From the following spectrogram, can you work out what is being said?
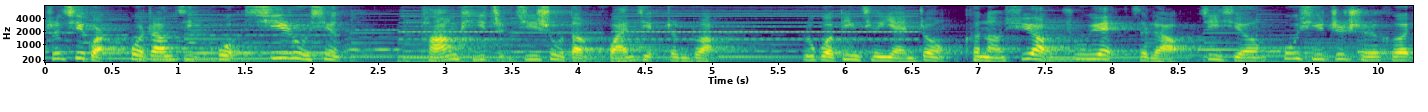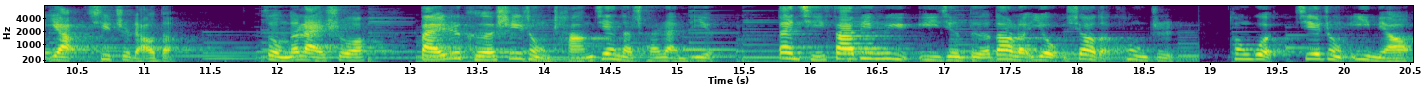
支气管扩张剂或吸入性糖皮质激素等缓解症状。如果病情严重，可能需要住院治疗，进行呼吸支持和氧气治疗等。总的来说，百日咳是一种常见的传染病，但其发病率已经得到了有效的控制。通过接种疫苗、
